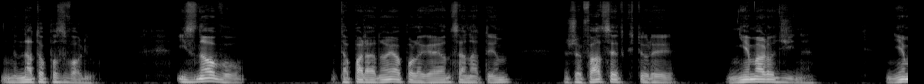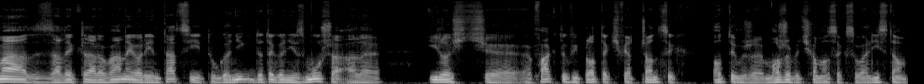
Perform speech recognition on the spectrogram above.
na to pozwolił. I znowu ta paranoja polegająca na tym, że facet, który nie ma rodziny, nie ma zadeklarowanej orientacji, tu go nikt do tego nie zmusza, ale ilość e, faktów i plotek świadczących o tym, że może być homoseksualistą,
